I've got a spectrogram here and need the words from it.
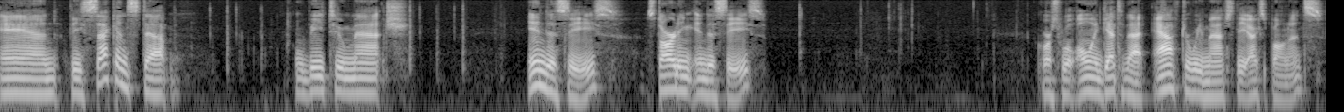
And the second step will be to match indices, starting indices. Of course, we'll only get to that after we match the exponents.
